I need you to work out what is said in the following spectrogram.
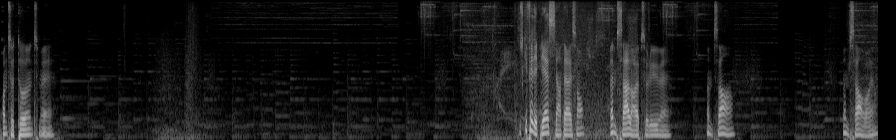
Prendre ce taunt, mais... Tout ce qui fait des pièces, c'est intéressant. Même ça dans l'absolu, mais... Même ça, hein. Même ça en vrai. hein.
